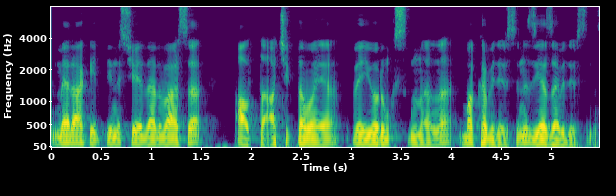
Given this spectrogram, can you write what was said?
merak ettiğiniz şeyler varsa altta açıklamaya ve yorum kısımlarına bakabilirsiniz, yazabilirsiniz.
